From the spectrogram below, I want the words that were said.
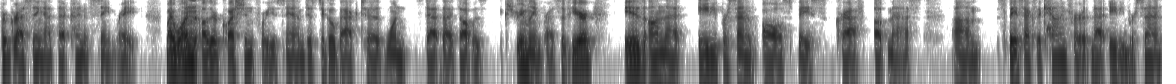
progressing at that kind of same rate. My one other question for you Sam just to go back to one stat that I thought was extremely impressive here is on that 80% of all spacecraft up mass um, SpaceX accounting for that 80%.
